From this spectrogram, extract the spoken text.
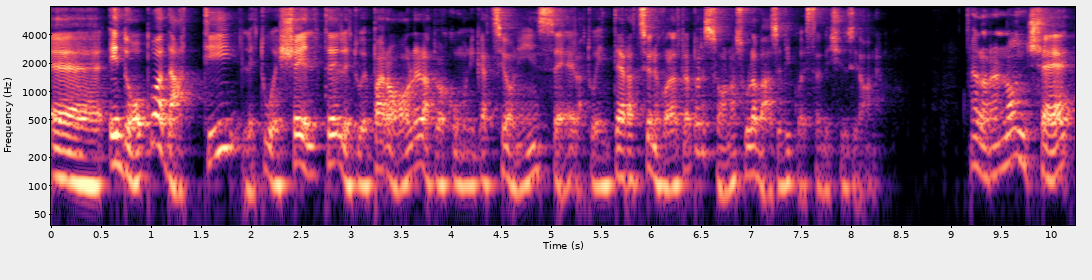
eh, e dopo adatti le tue scelte, le tue parole, la tua comunicazione in sé, la tua interazione con l'altra persona sulla base di questa decisione. Allora non c'è,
